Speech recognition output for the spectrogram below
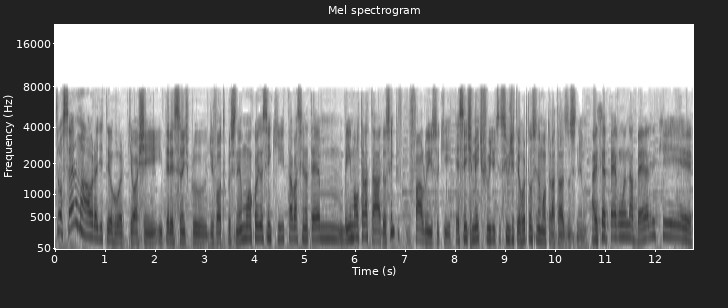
trouxeram uma aura de terror que eu achei interessante pro, de volta pro cinema uma coisa assim que tava sendo até bem maltratada. Eu sempre falo isso, que recentemente filmes de, filmes de terror estão sendo maltratados no cinema. Aí você pega um Annabelle que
